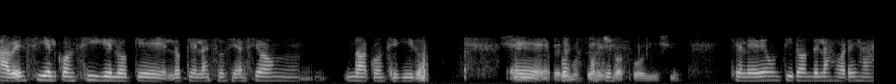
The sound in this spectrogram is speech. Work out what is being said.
a ver si él consigue lo que lo que la asociación no ha conseguido. Sí, eh, pues, tener su apoyo, sí. Que le dé un tirón de las orejas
